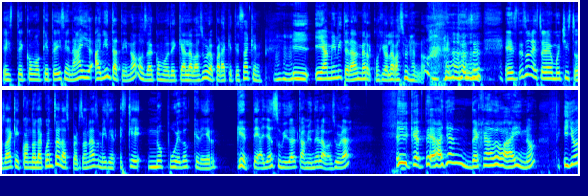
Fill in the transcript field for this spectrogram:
este, como que te dicen, ay, aviéntate, ¿no? O sea, como de que a la basura para que te saquen. y, y, a mí literal me recogió la basura, ¿no? Entonces, es, es una historia muy chistosa que cuando la cuento a las personas me dicen, es que no puedo creer que te hayas subido al camión de la basura y que te hayan dejado ahí, ¿no? Y yo,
